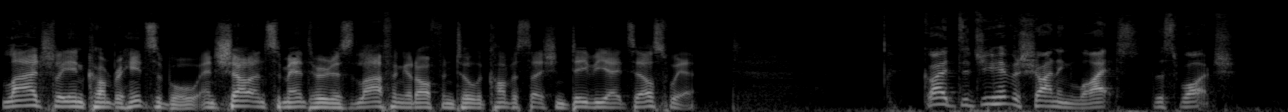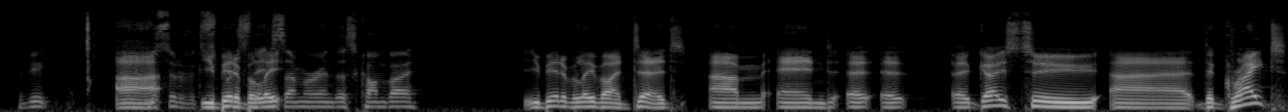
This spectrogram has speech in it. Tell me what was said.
largely incomprehensible. And Charlotte and Samantha are just laughing it off until the conversation deviates elsewhere. Guy, did you have a shining light this watch? Have you, Uh, you sort of you better believe- somewhere in this convo? You better believe I did. Um, and it, it, it goes to uh, the great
